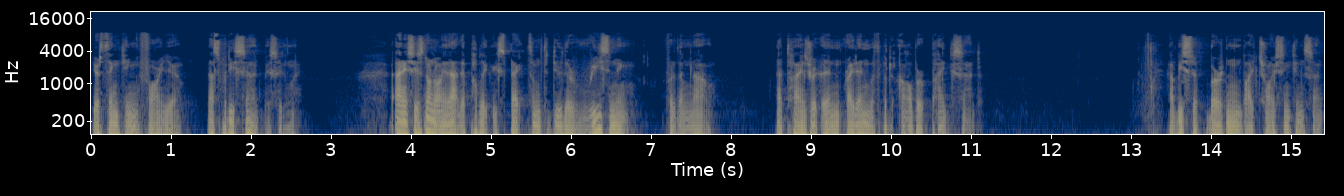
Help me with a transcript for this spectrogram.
your thinking for you. That's what he said, basically. And he says not only that, the public expect them to do their reasoning for them now. That ties right in, right in with what Albert Pike said. A beast of burden by choice and consent.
